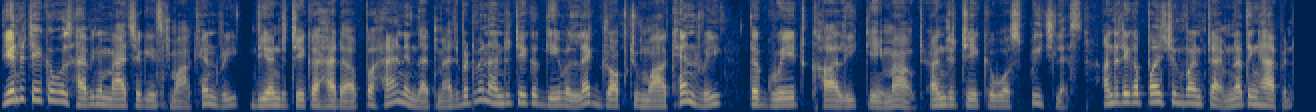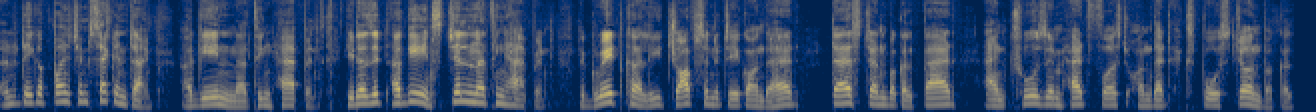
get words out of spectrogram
The Undertaker was having a match against Mark Henry. The Undertaker had a upper hand in that match, but when Undertaker gave a leg drop to Mark Henry, the great Khali came out. Undertaker was speechless. Undertaker punched him one time, nothing happened. Undertaker punched him second time. Again, nothing happens. He does it again, still nothing happened. The great Khali chops Undertaker on the head, tears turnbuckle pad, and throws him headfirst on that exposed turnbuckle.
